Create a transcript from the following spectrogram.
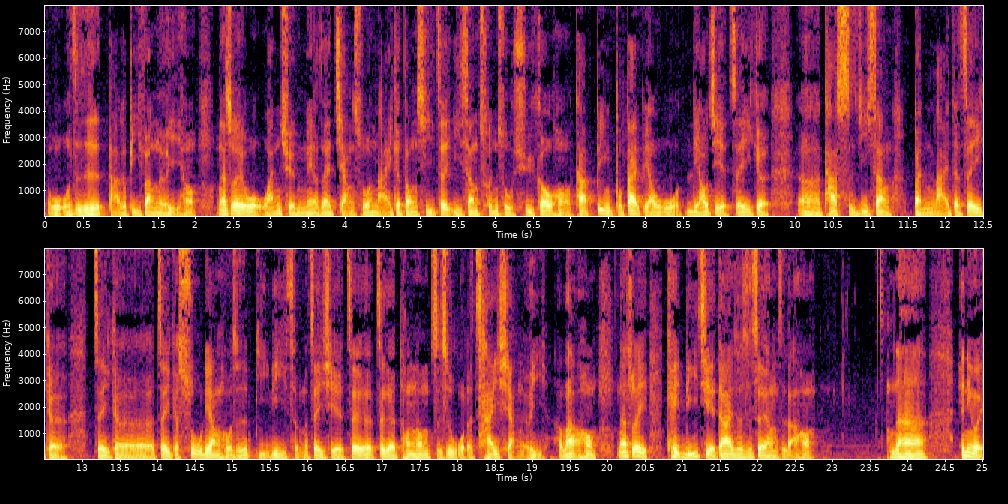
我我只是打个比方而已哈。那所以我完全没有在讲说哪一个东西，这以上纯属虚构哈，它并不代表我了解这一个呃，它实际上本来的这一个这一个这一个数量或者是比例什么这些，这个这个通通只是我的猜想而已，好不好哈？那所以可以理解，大概就是这样子的哈。那 anyway，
